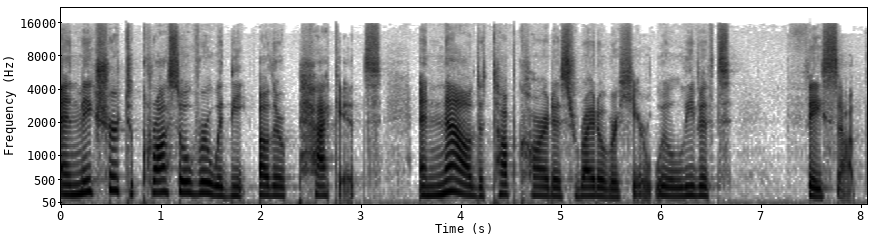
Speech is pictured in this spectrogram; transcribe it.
and make sure to cross over with the other packet. And now the top card is right over here. We'll leave it face up.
